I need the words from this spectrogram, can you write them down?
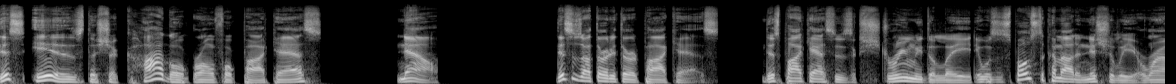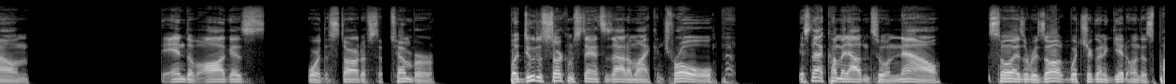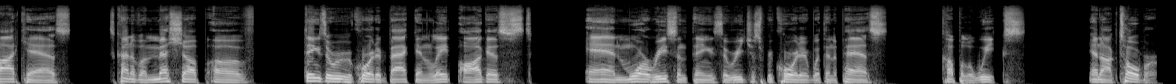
This is the Chicago Grown Folk Podcast. Now, this is our 33rd podcast. This podcast is extremely delayed. It was supposed to come out initially around the end of August or the start of September, but due to circumstances out of my control, it's not coming out until now. So, as a result, what you're going to get on this podcast is kind of a mesh up of things that we recorded back in late August and more recent things that we just recorded within the past couple of weeks in October.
